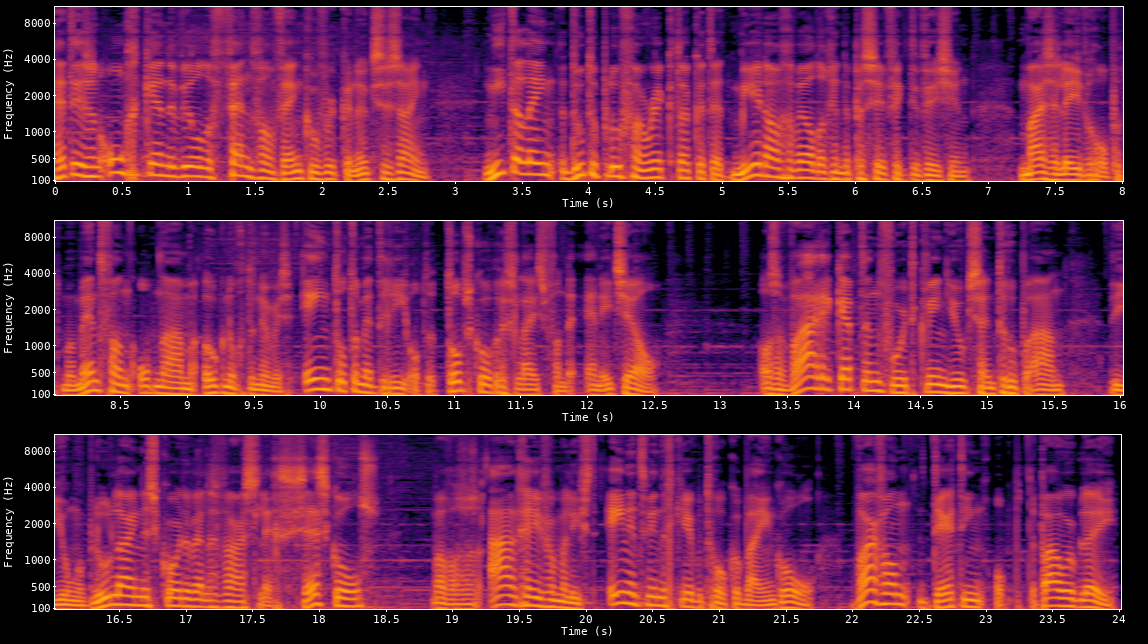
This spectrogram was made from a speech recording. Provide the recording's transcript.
Het is een ongekende wilde fan van Vancouver Canucks te zijn. Niet alleen doet de ploeg van Rick Tuckett het meer dan geweldig in de Pacific Division, maar ze leveren op het moment van opname ook nog de nummers 1 tot en met 3 op de topscorerslijst van de NHL. Als een ware captain voert Quinn Hughes zijn troepen aan. De jonge Blue Line scoorde weliswaar slechts 6 goals, maar was als aangever maar liefst 21 keer betrokken bij een goal, waarvan 13 op de powerplay.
